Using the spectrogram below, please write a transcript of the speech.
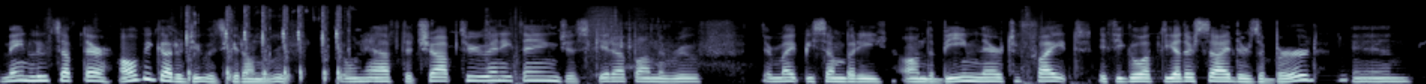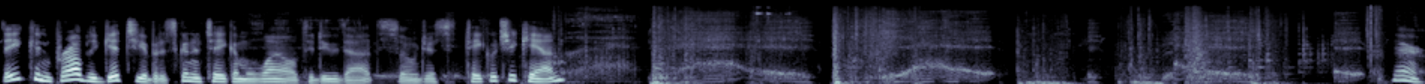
Main loot's up there. All we gotta do is get on the roof. Don't have to chop through anything, just get up on the roof there might be somebody on the beam there to fight. If you go up the other side, there's a bird, and they can probably get to you, but it's going to take them a while to do that. So just take what you can. There,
